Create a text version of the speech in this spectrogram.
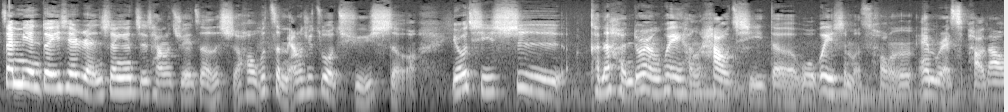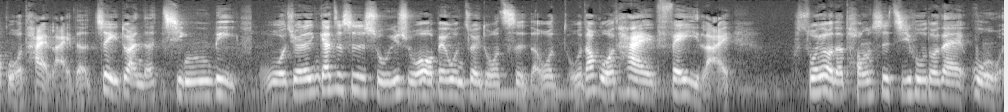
在面对一些人生跟职场的抉择的时候，我怎么样去做取舍？尤其是可能很多人会很好奇的，我为什么从 Emirates 跑到国泰来的这一段的经历，我觉得应该这是数一数二被问最多次的。我我到国泰飞以来。所有的同事几乎都在问我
